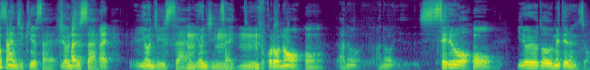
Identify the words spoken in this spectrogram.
39歳40歳、はい41歳、42歳っていうところの、あのあのセルをいろいろと埋めてるんですよ。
